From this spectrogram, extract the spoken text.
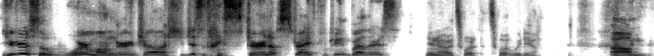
You're just a warmonger, Josh. You're just like stirring up strife between brothers. You know, it's what it's what we do. Um,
